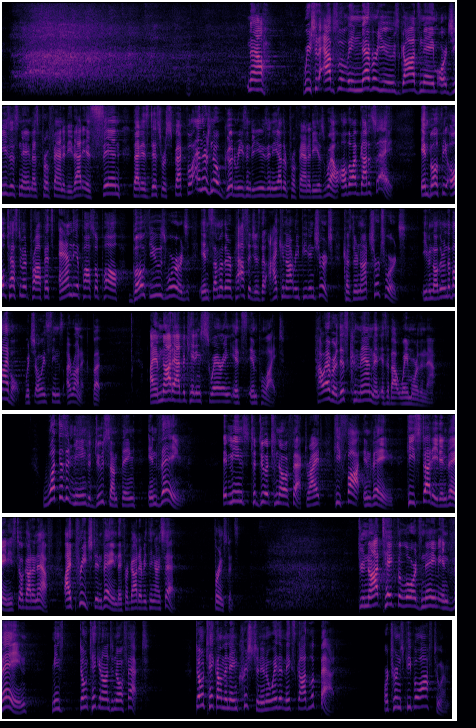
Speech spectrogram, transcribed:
now, we should absolutely never use God's name or Jesus' name as profanity. That is sin, that is disrespectful, and there's no good reason to use any other profanity as well. Although I've got to say, in both the Old Testament prophets and the Apostle Paul, both use words in some of their passages that I cannot repeat in church because they're not church words, even though they're in the Bible, which always seems ironic. But I am not advocating swearing, it's impolite. However, this commandment is about way more than that. What does it mean to do something in vain? It means to do it to no effect, right? He fought in vain. He studied in vain. He still got an F. I preached in vain. They forgot everything I said, for instance. do not take the Lord's name in vain means don't take it on to no effect. Don't take on the name Christian in a way that makes God look bad or turns people off to him.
